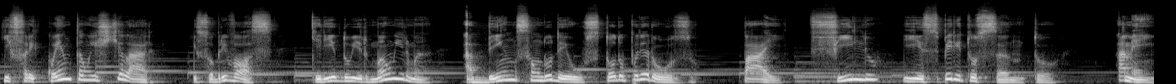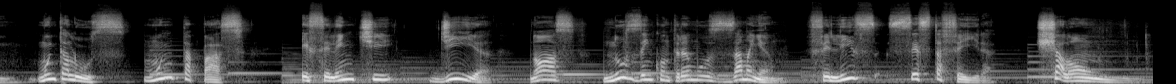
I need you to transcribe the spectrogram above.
que frequentam este lar e sobre vós, querido irmão e irmã, a bênção do Deus Todo-Poderoso, Pai, Filho e Espírito Santo. Amém. Muita luz, muita paz, excelente dia. Nós nos encontramos amanhã. Feliz sexta-feira. Shalom!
